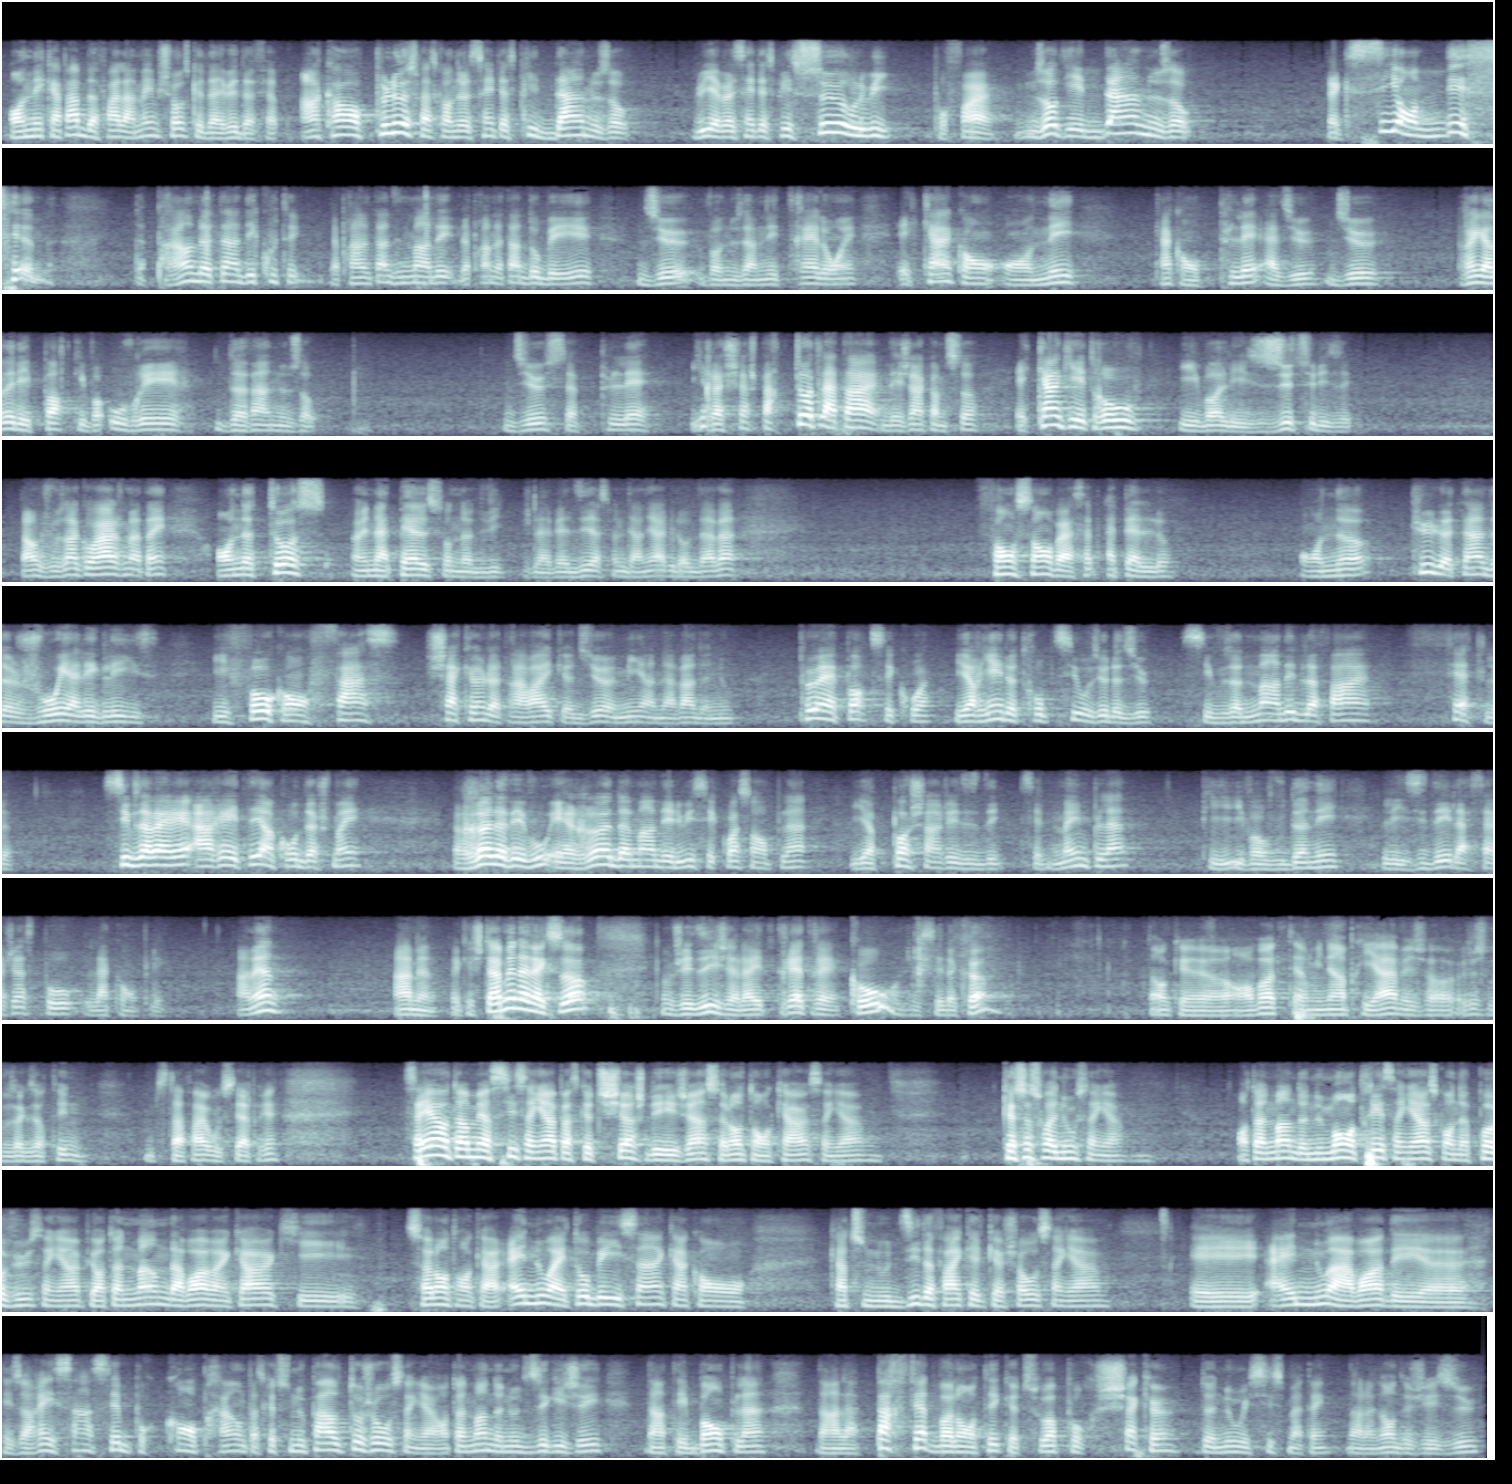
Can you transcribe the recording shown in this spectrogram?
on est capable de faire la même chose que David a fait. Encore plus parce qu'on a le Saint-Esprit dans nous autres. Lui, il avait le Saint-Esprit sur lui pour faire. Nous autres, il est dans nous autres. Fait que si on décide de prendre le temps d'écouter, de prendre le temps d'y demander, de prendre le temps d'obéir, Dieu va nous amener très loin. Et quand on, est, quand on plaît à Dieu, Dieu, regardez les portes qu'il va ouvrir devant nous autres. Dieu se plaît. Il recherche par toute la terre des gens comme ça. Et quand il les trouve, il va les utiliser. Donc, je vous encourage ce matin. On a tous un appel sur notre vie. Je l'avais dit la semaine dernière et l'autre d'avant. Fonçons vers cet appel-là. On n'a plus le temps de jouer à l'Église. Il faut qu'on fasse chacun le travail que Dieu a mis en avant de nous. Peu importe c'est quoi. Il n'y a rien de trop petit aux yeux de Dieu. Si vous a demandé de le faire, faites-le. Si vous avez arrêté en cours de chemin, relevez-vous et redemandez-lui c'est quoi son plan. Il n'a pas changé d'idée. C'est le même plan, puis il va vous donner les idées, la sagesse pour l'accomplir. Amen. Amen. je termine avec ça. Comme j'ai dit, j'allais être très, très court. C'est le cas. Donc, euh, on va terminer en prière, mais je vais juste vous exhorter une, petite affaire aussi après. Seigneur, on te remercie, Seigneur, parce que tu cherches des gens selon ton cœur, Seigneur. Que ce soit nous, Seigneur. On te demande de nous montrer, Seigneur, ce qu'on n'a pas vu, Seigneur, puis on te demande d'avoir un cœur qui est selon ton cœur. Aide-nous à être obéissants quand tu nous dis de faire quelque chose, Seigneur. Et aide-nous à avoir des, euh, des, oreilles sensibles pour comprendre, parce que tu nous parles toujours, Seigneur. On te demande de nous diriger dans tes bons plans, dans la parfaite volonté que tu as pour chacun de nous ici ce matin, dans le nom de Jésus.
